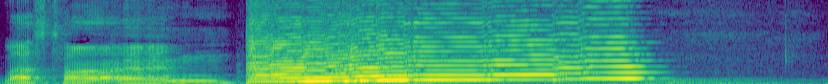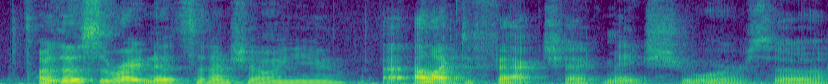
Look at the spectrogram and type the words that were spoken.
Last time. Are those the right notes that I'm showing you? I, I like to fact check, make sure. So.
